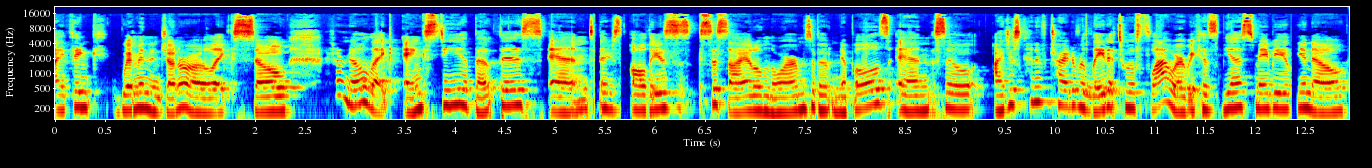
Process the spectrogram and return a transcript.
i think women in general are like so i don't know like angsty about this and there's all these societal norms about nipples. And so i just kind of try to relate it to a flower because yes maybe you know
